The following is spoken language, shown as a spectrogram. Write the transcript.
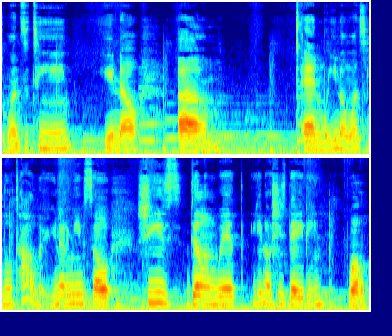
One's a teen you know um, and well, you know one's a little taller you know what i mean? So she's dealing with you know she's dating. Well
